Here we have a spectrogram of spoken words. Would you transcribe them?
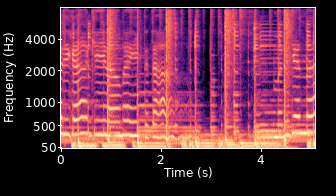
光がきらめいてた。何気ない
